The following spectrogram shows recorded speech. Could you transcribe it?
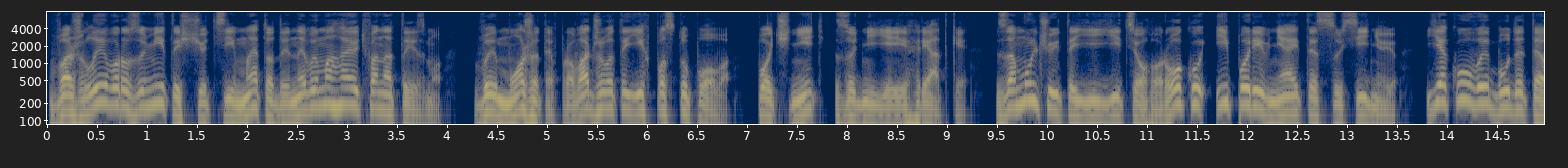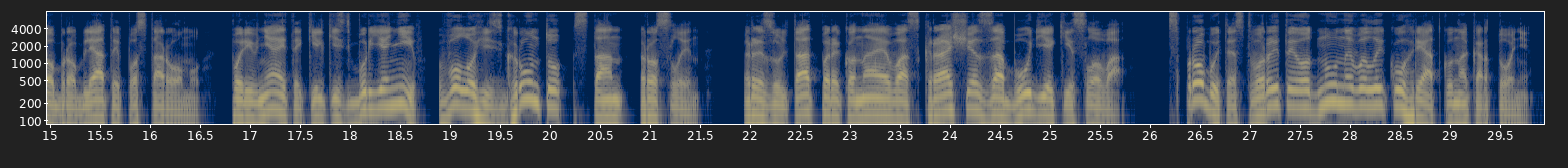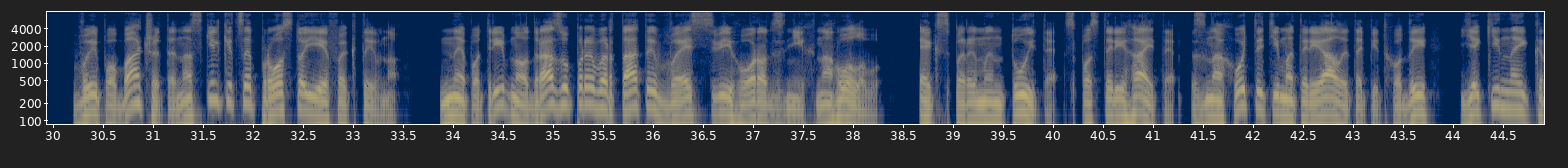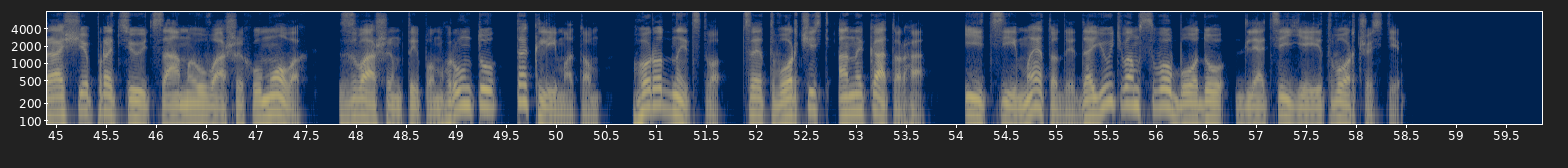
Важливо розуміти, що ці методи не вимагають фанатизму, ви можете впроваджувати їх поступово. Почніть з однієї грядки, замульчуйте її цього року і порівняйте з сусідньою, яку ви будете обробляти по-старому. Порівняйте кількість бур'янів, вологість ґрунту, стан рослин. Результат переконає вас краще за будь-які слова. Спробуйте створити одну невелику грядку на картоні. Ви побачите, наскільки це просто і ефективно. Не потрібно одразу перевертати весь свій город з ніг на голову. Експериментуйте, спостерігайте, знаходьте ті матеріали та підходи, які найкраще працюють саме у ваших умовах, з вашим типом ґрунту та кліматом. Городництво це творчість, а не каторга, і ці методи дають вам свободу для цієї творчості.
